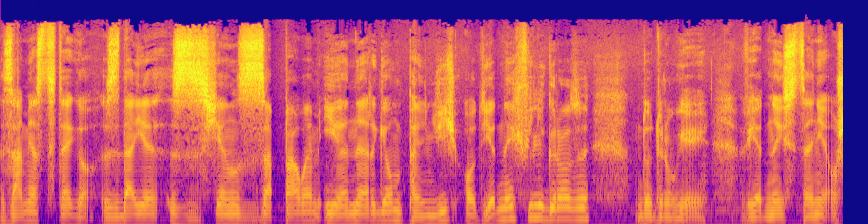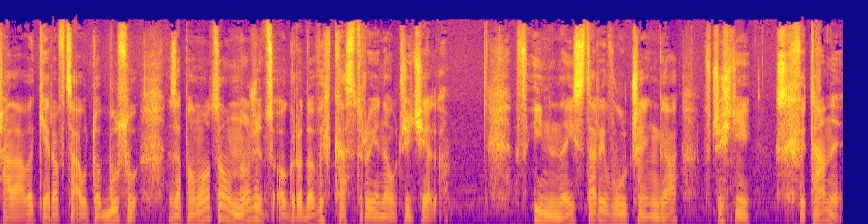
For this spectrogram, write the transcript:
Zamiast tego zdaje się z zapałem i energią pędzić od jednej chwili grozy do drugiej. W jednej scenie oszalały kierowca autobusu za pomocą nożyc ogrodowych kastruje nauczyciela. W innej stary włóczęga, wcześniej schwytany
